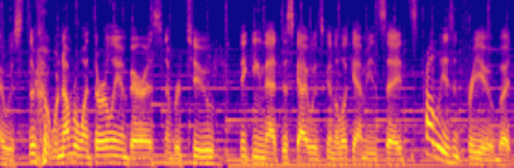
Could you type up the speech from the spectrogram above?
I was number one, thoroughly embarrassed. Number two, thinking that this guy was going to look at me and say, "This probably isn't for you." But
